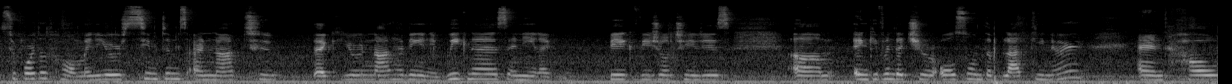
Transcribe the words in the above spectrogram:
support at home and your symptoms are not too like you're not having any weakness, any like big visual changes, um, and given that you're also on the blood thinner and how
